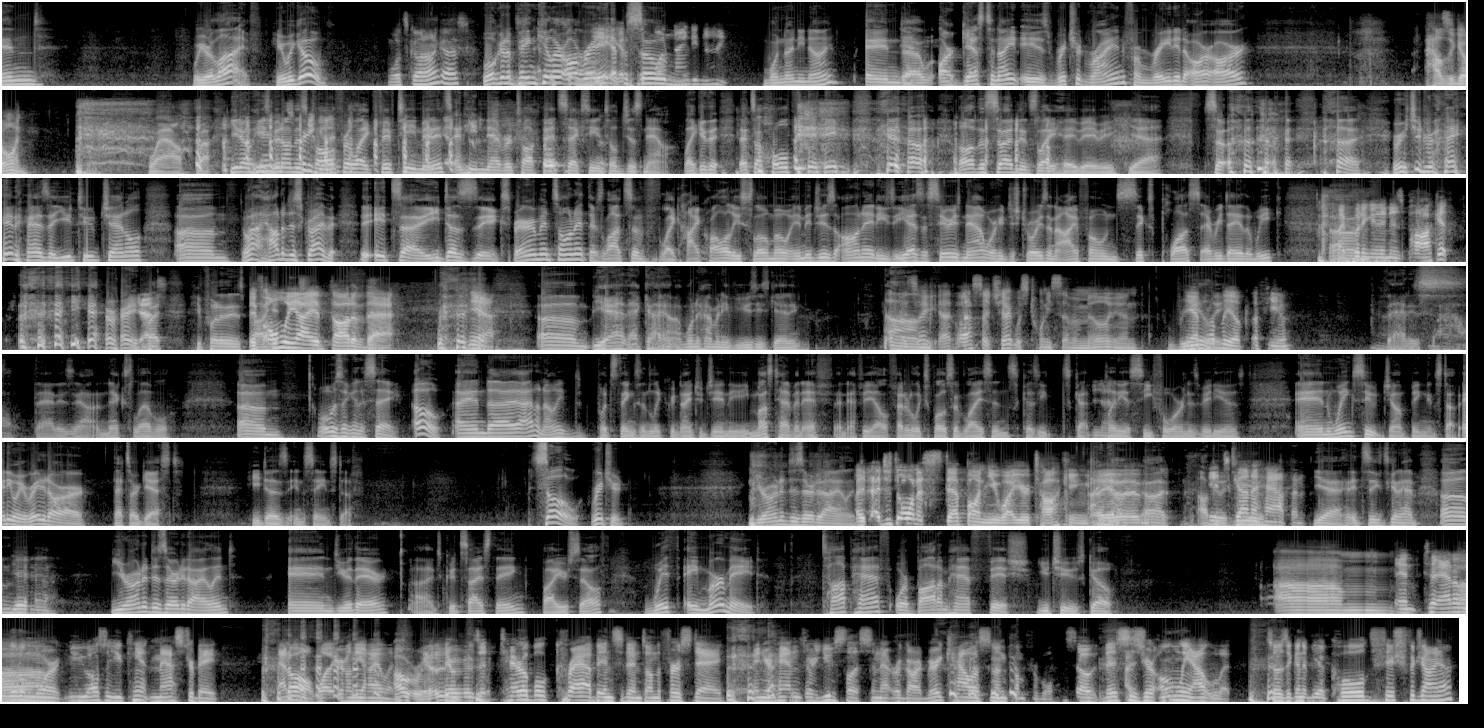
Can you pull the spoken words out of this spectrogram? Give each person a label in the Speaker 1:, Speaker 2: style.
Speaker 1: And we are live. Here we go.
Speaker 2: What's going on, guys?
Speaker 1: Welcome to Painkiller already,
Speaker 3: Hey,
Speaker 1: episode
Speaker 3: 199.
Speaker 1: 199. And uh, our guest tonight is Richard Ryan from Rated RR.
Speaker 4: How's it going?
Speaker 1: Wow. wow. You know, he's been on this call
Speaker 3: good.
Speaker 1: for like 15 minutes and he never talked that sexy until just now. Like, that's a whole thing. You know, all of a sudden, it's like, hey, baby. Yeah. So, Richard Ryan has a YouTube channel. Um, wow, how to describe it? It- It's uh, he does experiments on it. There's lots of like high quality slow mo images on it. He's he has a series now where he destroys an iPhone six plus every day of the week.
Speaker 3: By putting it in his pocket.
Speaker 1: yeah, right.
Speaker 4: Yes.
Speaker 1: He put it in his pocket.
Speaker 4: If only I had thought of that.
Speaker 3: Yeah.
Speaker 1: Um, yeah, that guy. I wonder how many views he's getting.
Speaker 4: It's
Speaker 1: Um,
Speaker 4: like last I checked was 27 million.
Speaker 1: really,
Speaker 3: Yeah, probably a, a few.
Speaker 1: That is wow. That is out next level. Um, what was I going to say? Oh, and uh, I don't know. He puts things in liquid nitrogen. He, he must have an F an FEL federal explosive license because he's got
Speaker 4: Yeah.
Speaker 1: plenty of C4 in his videos, and wingsuit jumping and stuff. Anyway, rated RR. That's our guest. He does insane stuff. So, Richard, you're on a deserted island.
Speaker 4: I, I just don't want to step on you while you're talking.
Speaker 1: I know.
Speaker 4: uh,
Speaker 1: Uh, I'll do
Speaker 3: It's
Speaker 1: it to
Speaker 3: gonna
Speaker 1: you.
Speaker 3: happen.
Speaker 1: Yeah, it's it's gonna happen. Um,
Speaker 2: Yeah.
Speaker 1: you're on a deserted island, and you're there. Uh, it's a good sized thing by yourself with a mermaid. Top half or bottom half fish? You choose. Go.
Speaker 4: Um.
Speaker 3: And to add a little
Speaker 4: Uh,
Speaker 3: more, you also you can't masturbate at all while you're on the island.
Speaker 4: Oh, really?
Speaker 3: There was a terrible crab incident on the first day, and your hands are useless in that regard. Very callous and uncomfortable. So this is your only outlet. So is it going to be a cold fish vagina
